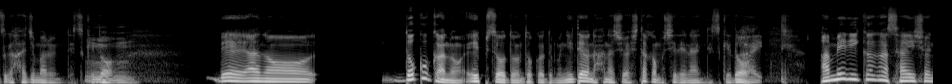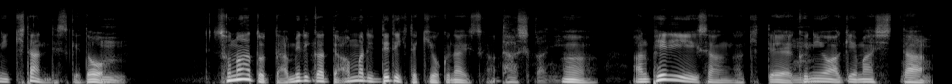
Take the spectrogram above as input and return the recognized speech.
末が始まるんですけど、うんうん。であのどこかのエピソードのところでも似たような話はしたかもしれないんですけど、はい。アメリカが最初に来たんですけど、うん。その後ってアメリカってあんまり出てきた記憶ないですか、確かに、うん、あのペリーさんが来てうん。国を挙げました。うん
